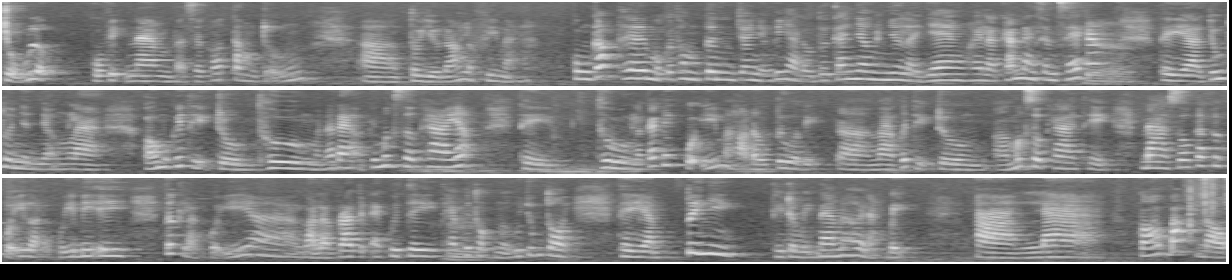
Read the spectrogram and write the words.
chủ lực của Việt Nam và sẽ có tăng trưởng à, tôi dự đoán là phi mã cung cấp thêm một cái thông tin cho những cái nhà đầu tư cá nhân như là Giang hay là Khánh đang xem xét á, yeah. thì à, chúng tôi nhìn nhận là ở một cái thị trường thường mà nó đang ở cái mức sơ khai á thì thường là các cái quỹ mà họ đầu tư vào việc à, vào cái thị trường ở mức sơ khai thì đa số các cái quỹ gọi là quỹ PE tức là quỹ à, gọi là private equity theo ừ. cái thuật ngữ của chúng tôi thì à, tuy nhiên thị trường Việt Nam nó hơi đặc biệt à, là có bắt đầu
